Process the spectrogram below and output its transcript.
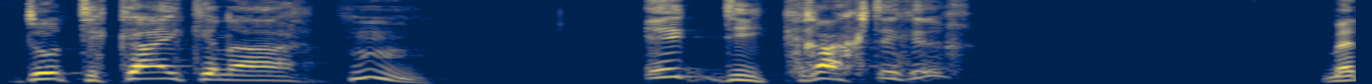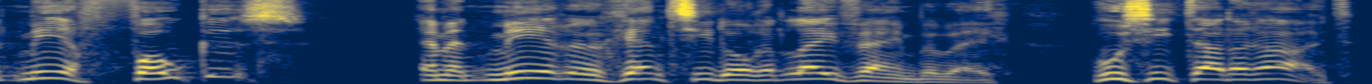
Door te kijken naar, hmm, ik die krachtiger, met meer focus en met meer urgentie door het leven heen beweeg. Hoe ziet dat eruit?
